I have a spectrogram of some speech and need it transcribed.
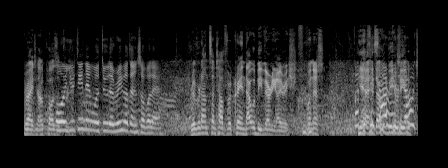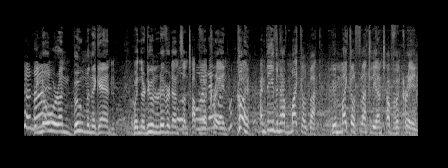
Right, I'll pause Or it. For you think they will do the Riverdance over there? Riverdance on top of a crane. That would be very Irish, wouldn't it? But yeah, this is that would be real. culture, We know we're on booming again when they're doing Riverdance on top or of a crane. will Go ahead. And they even have Michael back. We have Michael Flatley on top of a crane.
